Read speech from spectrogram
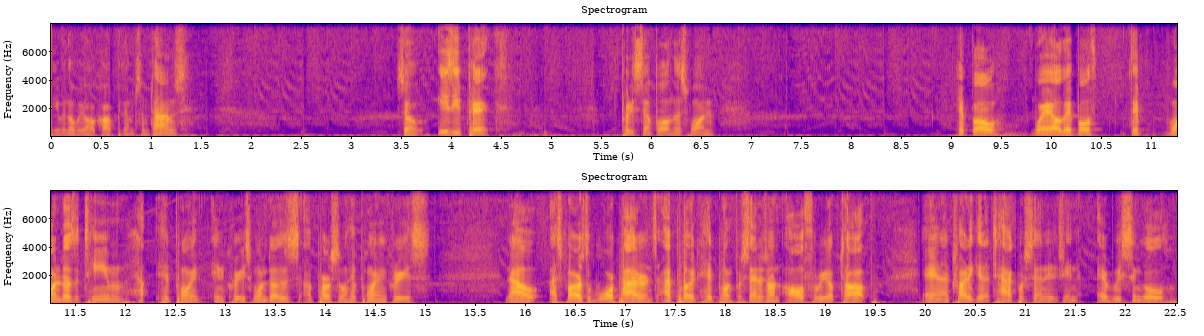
even though we all copy them sometimes. So, easy pick. Pretty simple on this one. Hippo, Whale, they both, they, one does a team hit point increase, one does a personal hit point increase. Now, as far as the war patterns, I put hit point percentage on all three up top, and I try to get attack percentage in every single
